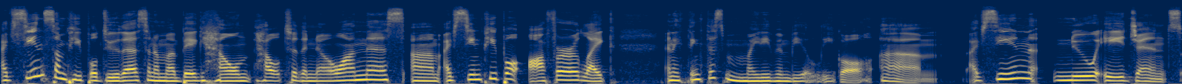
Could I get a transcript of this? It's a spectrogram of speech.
I've seen some people do this, and I'm a big hell, hell to the no on this. Um, I've seen people offer, like, and I think this might even be illegal. Um, I've seen new agents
